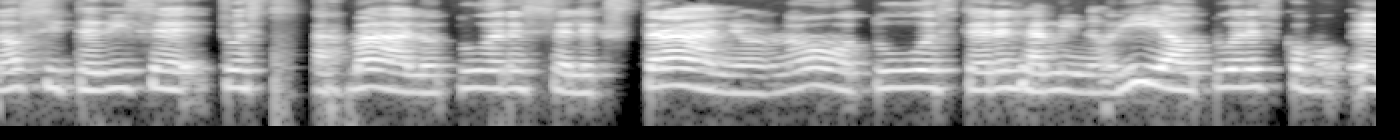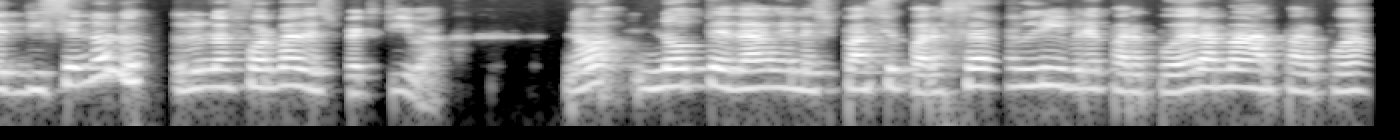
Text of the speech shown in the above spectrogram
¿No? Si te dice tú estás mal o tú eres el extraño, ¿no? O tú este, eres la minoría o tú eres como, eh, diciéndolo de una forma despectiva, ¿no? No te dan el espacio para ser libre, para poder amar, para poder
